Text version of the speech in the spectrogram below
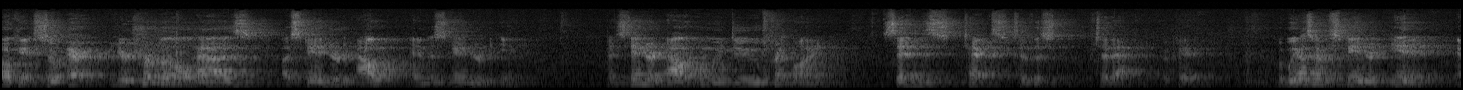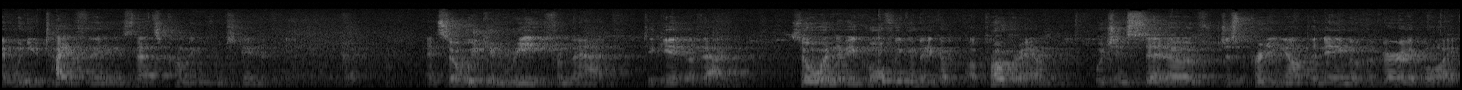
Okay, so your terminal has a standard out and a standard in. And standard out, when we do print line, sends text to this to that. Okay, but we also have a standard in, and when you type things, that's coming from standard in. Okay, and so we can read from that to get a value. So wouldn't it be cool if we can make a, a program which instead of just printing out the name of a variable like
